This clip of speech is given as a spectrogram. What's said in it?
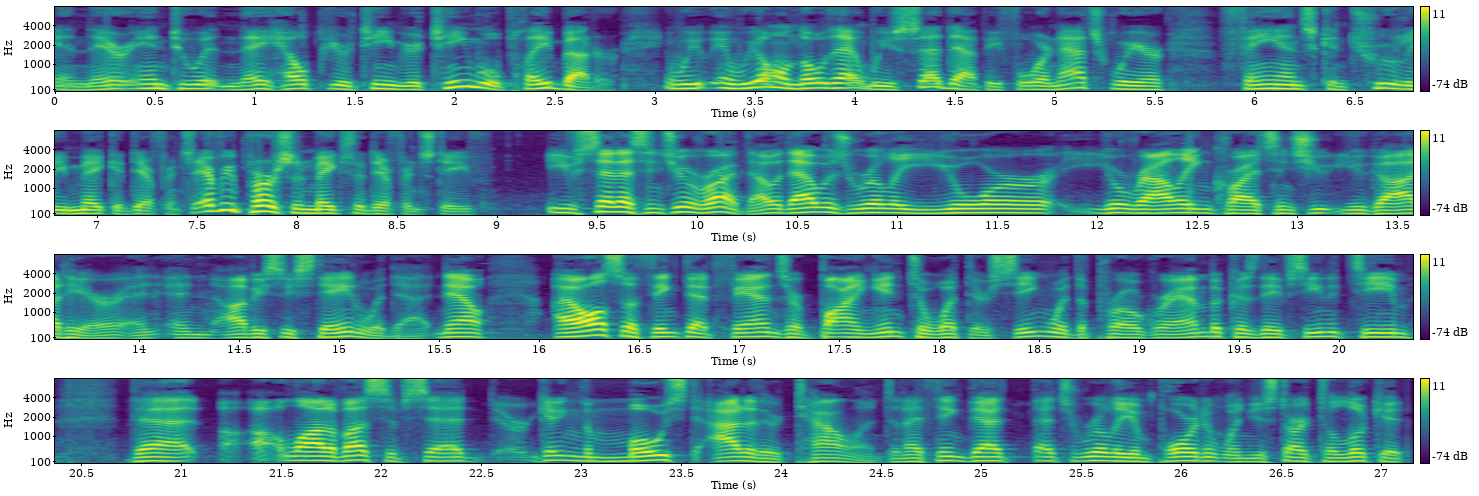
and they're into it and they help your team, your team will play better. And we and we all know that. And we've said that before, and that's where fans can truly make a difference. Every person makes a difference, Steve. You've said that since you arrived. That that was really your your rallying cry since you, you got here, and, and obviously staying with that. Now, I also think that fans are buying into what they're seeing with the program because they've seen a team that a lot of us have said are getting the most out of their talent, and I think that that's really important when you start to look at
